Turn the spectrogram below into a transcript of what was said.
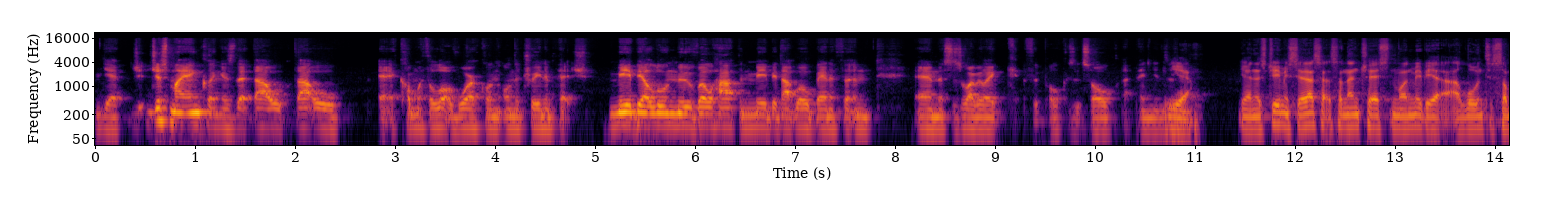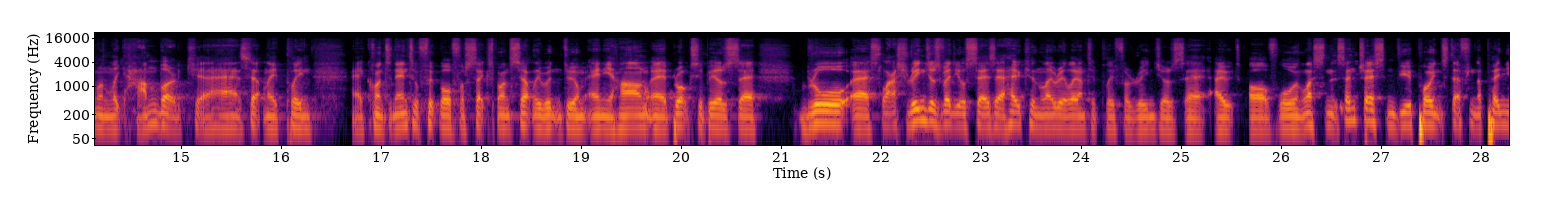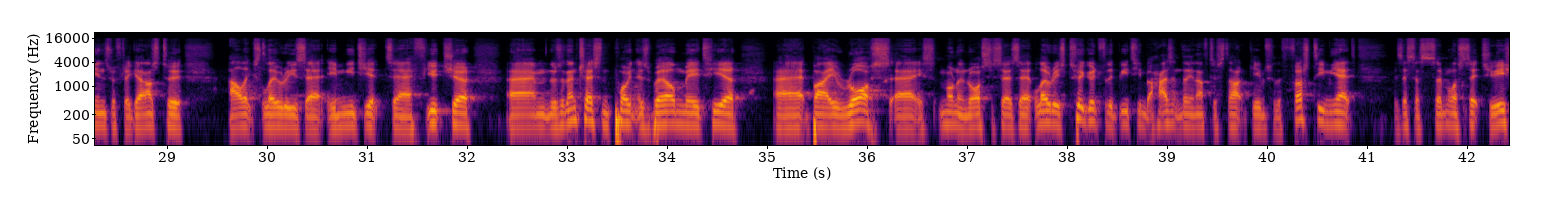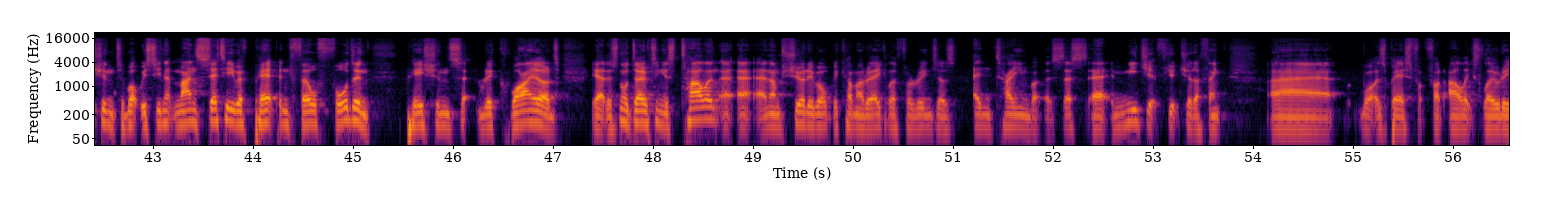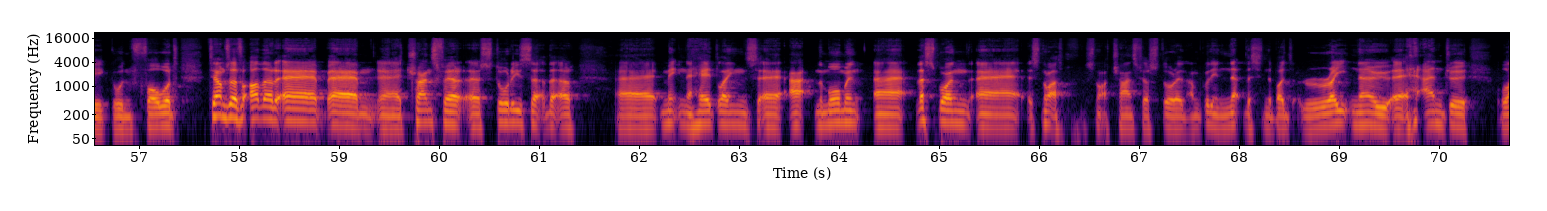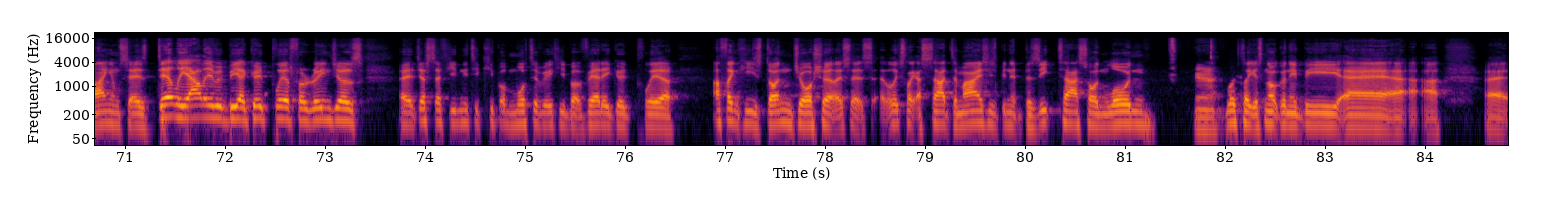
yeah, j- just my inkling is that that that will uh, come with a lot of work on on the training pitch. Maybe a loan move will happen. Maybe that will benefit him. And um, this is why we like football because it's all opinions. Yeah. It? Yeah, and as Jamie said, that's, that's an interesting one. Maybe a, a loan to someone like Hamburg. Uh, certainly playing uh, continental football for six months certainly wouldn't do him any harm. Uh, Broxy Bears uh, bro uh, slash Rangers video says, uh, "How can Lowry learn to play for Rangers uh, out of loan?" Listen, it's interesting viewpoints, different opinions with regards to Alex Lowry's immediate future. Um, there's an interesting point as well made here. Uh, by Ross. Uh, morning, Ross. He says uh, Lowry's too good for the B team, but hasn't done enough to start games for the first team yet. Is this a similar situation to what we've seen at Man City with Pep and Phil Foden? Patience required. Yeah, there's no doubting his talent, and I'm sure he will become a regular for Rangers in time. But it's this uh, immediate future, I think, uh, what is best for, for Alex Lowry going forward. In terms of other uh, um, uh, transfer uh, stories that, that are uh, making the headlines uh, at the moment. Uh, this one, uh, it's not a, it's not a transfer story. I'm going to nip this in the bud right now. Uh, Andrew Langham says Dele Alli would be a good player for Rangers, uh, just if you need to keep him motivated, but very good player. I think he's done, Joshua. It's, it's, it looks like a sad demise. He's been at Besiktas on loan. Yeah, looks like it's not going to be a, a uh,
